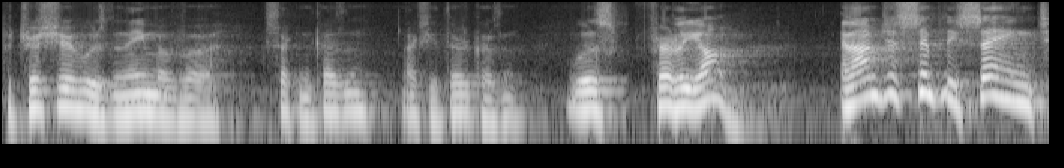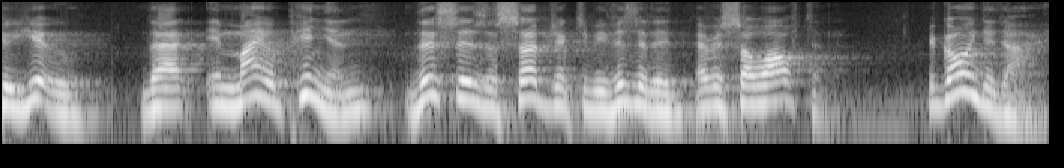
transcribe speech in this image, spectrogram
Patricia, who was the name of a second cousin, actually third cousin, was fairly young. And I'm just simply saying to you that, in my opinion, this is a subject to be visited every so often. You're going to die.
